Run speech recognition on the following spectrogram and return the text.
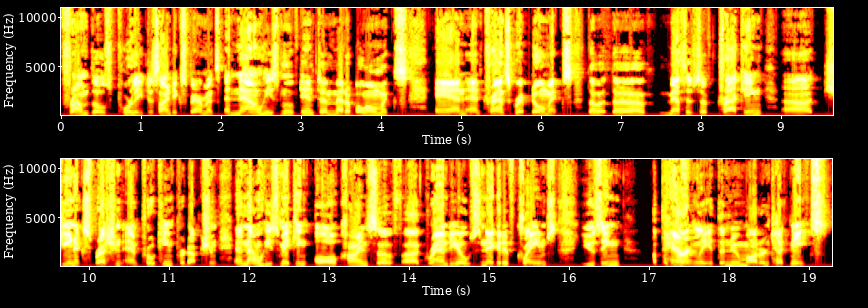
from those poorly designed experiments, and now he's moved into metabolomics and, and transcriptomics, the, the methods of tracking uh, gene expression and protein production. And now he's making all kinds of uh, grandiose negative claims using apparently the new modern techniques.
